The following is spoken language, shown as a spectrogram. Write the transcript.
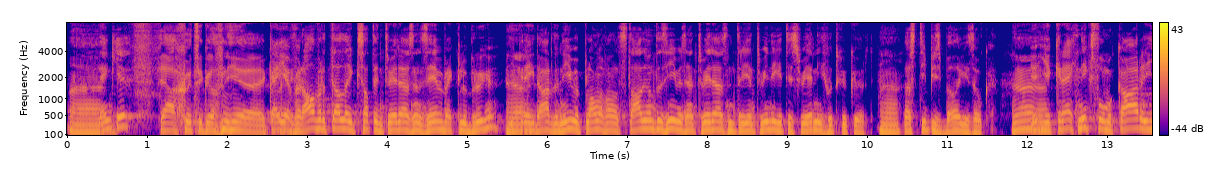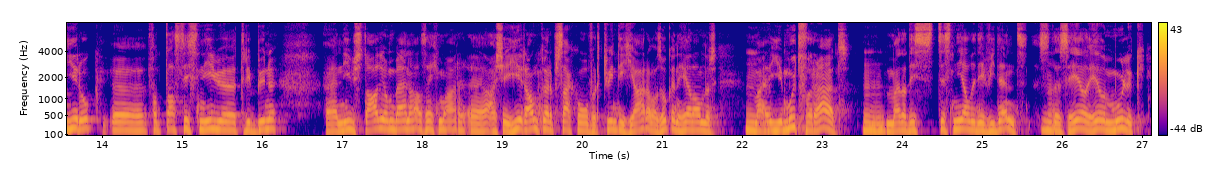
Uh, denk je? Ja, goed, ik wil niet... Ik kan je verhaal vertellen? Ik zat in 2007 bij Club Brugge. Ik kreeg daar de nieuwe plannen van het stadion te zien. We zijn 2023, het is weer niet goedgekeurd. Ja. Dat is typisch Belgisch ook. Je, je, krijgt niks voor elkaar. Hier ook. fantastisch nieuwe tribune. Een nieuw stadion bijna, zeg maar. Uh, als je hier Antwerp zag over twintig jaar, dat was ook een heel ander Maar je moet vooruit. Maar dat is, het is niet altijd evident. Dus Dat is heel, heel moeilijk.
